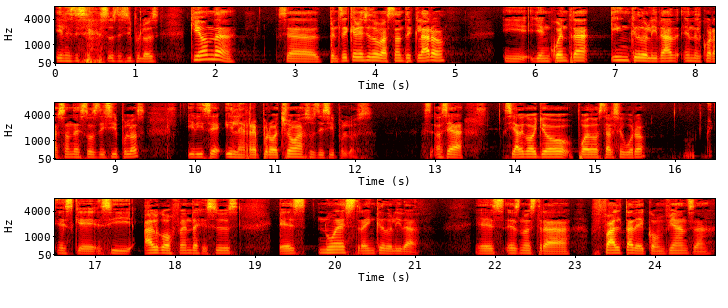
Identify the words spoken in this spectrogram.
y les dice a sus discípulos, ¿qué onda? O sea, pensé que había sido bastante claro y, y encuentra incredulidad en el corazón de sus discípulos y dice, y le reprochó a sus discípulos. O sea, si algo yo puedo estar seguro es que si algo ofende a Jesús es nuestra incredulidad, es, es nuestra falta de confianza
